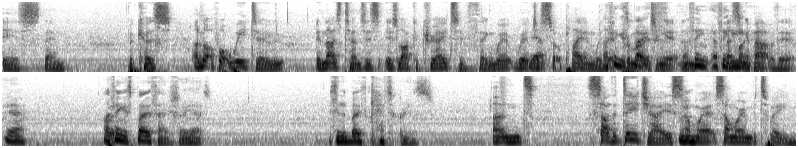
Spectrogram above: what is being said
is then, because a lot of what we do in those terms is, is like a creative thing. We're we're Yeah. just sort of playing with I it, think promoting it, I and think- I think messing might- about with it. yeah. I But- think it's both, actually. Yes, it's in the both categories. and so the DJ is Mm. somewhere somewhere in between.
